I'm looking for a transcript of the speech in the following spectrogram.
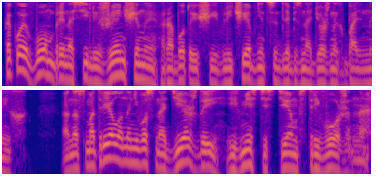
какое в Омбре носили женщины, работающие в лечебнице для безнадежных больных. Она смотрела на него с надеждой и вместе с тем встревоженно.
